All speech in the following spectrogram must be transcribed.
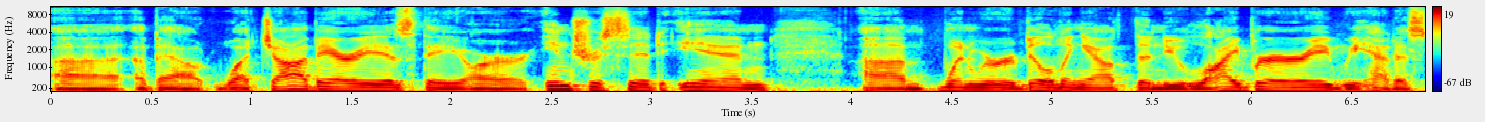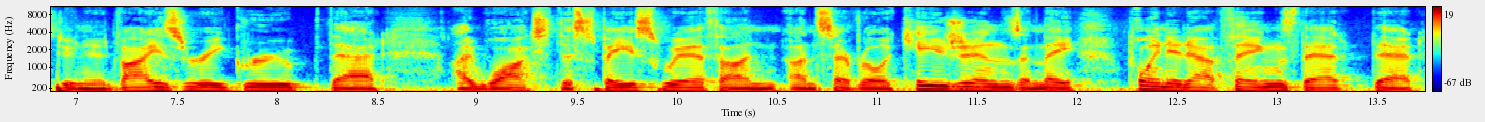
uh, about what job areas they are interested in. Um, when we were building out the new library, we had a student advisory group that I walked the space with on, on several occasions, and they pointed out things that that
